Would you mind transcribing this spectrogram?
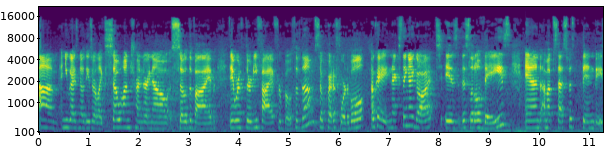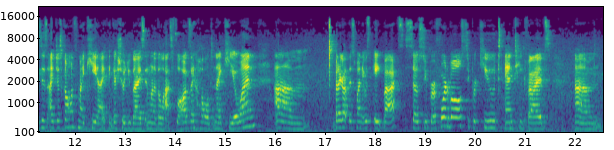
Um, and you guys know these are like so on trend right now so the vibe. They were 35 for both of them so quite affordable. Okay next thing i got is this little vase and i'm obsessed with thin vases. I just got one from ikea. I think i showed you guys in one of the last vlogs. I hauled an ikea one um, but i got this one. It was eight bucks so super affordable super cute antique vibes. Um,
